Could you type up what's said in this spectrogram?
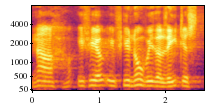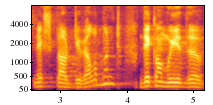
Now, if you, if you know with the latest Nextcloud development, they come with the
